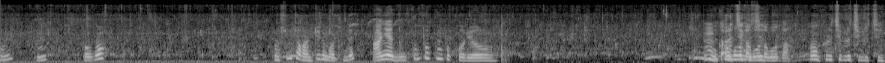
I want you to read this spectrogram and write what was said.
응? 응? 먹어? 나 심장 안 뛰는 것 같은데? 아니야, 눈 끔뻑끔뻑거려. 응, 어, 그렇지, 먹었다, 그렇지. 먹었다, 먹었다. 어, 그렇지, 그렇지, 그렇지.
